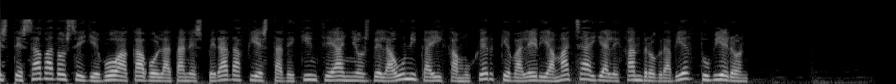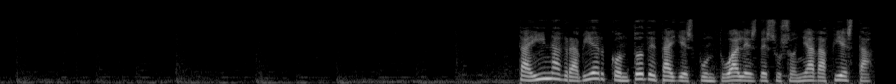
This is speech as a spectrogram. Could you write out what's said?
Este sábado se llevó a cabo la tan esperada fiesta de 15 años de la única hija mujer que Valeria Macha y Alejandro Gravier tuvieron. Taina Gravier contó detalles puntuales de su soñada fiesta,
